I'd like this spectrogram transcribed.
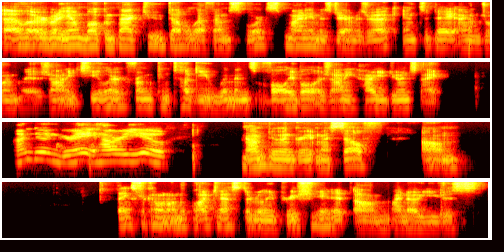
Hello, everybody, and welcome back to Double FM Sports. My name is Jeremy Zrek, and today I am joined by Azhani Tealer from Kentucky Women's Volleyball. Ajani, how are you doing tonight? I'm doing great. How are you? I'm doing great myself. Um, thanks for coming on the podcast. I really appreciate it. Um, I know you just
